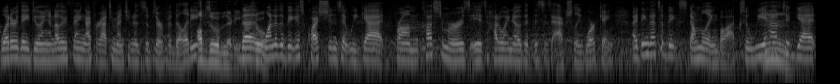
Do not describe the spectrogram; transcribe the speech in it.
What are they doing? Another thing I forgot to mention is observability. Observability. The, true. one of the biggest questions that we get from customers is how do I know that this is actually working? I think that's a big stumbling block. So we have to get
